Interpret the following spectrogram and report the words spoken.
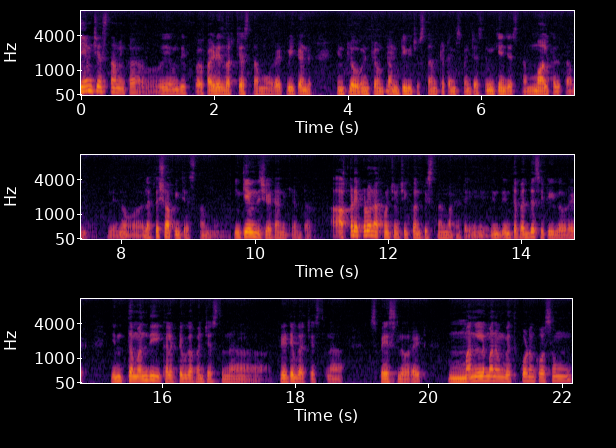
ఏం చేస్తాం ఇంకా? ఏముంది? ఫైవ్ డేస్ వర్క్ చేస్తాము రైట్ వీకెండ్ ఇంట్లో ఇంట్లో ఉంటాము టీవీ చూస్తాం ఇంట్లో టైం స్పెండ్ చేస్తాం ఇంకేం చేస్తాం మాల్కి వెళ్తాము యూనో లేకపోతే షాపింగ్ చేస్తాము ఇంకేముంది చేయడానికి అంటారు. అక్కడెక్కడో నాకు కొంచెం చిక్కు అనిపిస్తుంది అనమాట అంటే ఇంత- ఇంత పెద్ద సిటీలో రైట్ ఇంతమంది కలెక్టివ్గా పనిచేస్తున్న క్రియేటివ్గా చేస్తున్న స్పేస్లో రైట్ మనల్ని మనం వెతుక్కోవడం కోసం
